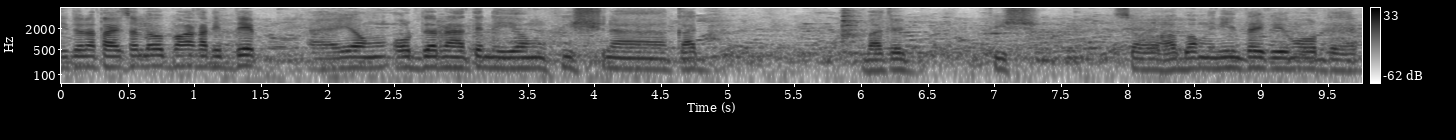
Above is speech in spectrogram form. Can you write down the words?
dito na tayo sa loob mga kadibdib. Ay, yung order natin ay yung fish na cod. Buttered fish. So habang inihintay ko yung order,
